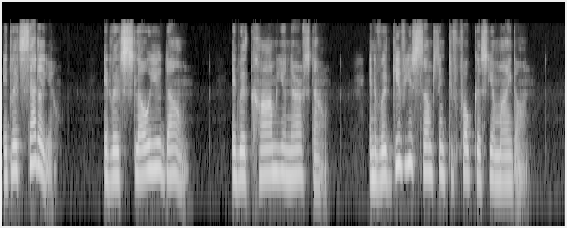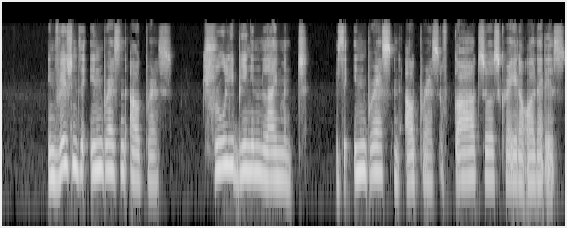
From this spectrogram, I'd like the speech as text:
it will settle you. It will slow you down. It will calm your nerves down. And it will give you something to focus your mind on. Envision the in breath and out breath, truly being in alignment with the in breath and out breath of God, Source, Creator, all that is.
